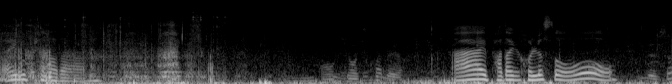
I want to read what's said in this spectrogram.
아이고, 편하다. 어 축하한다 야 아이, 바닥에 걸렸어. 그랬어?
